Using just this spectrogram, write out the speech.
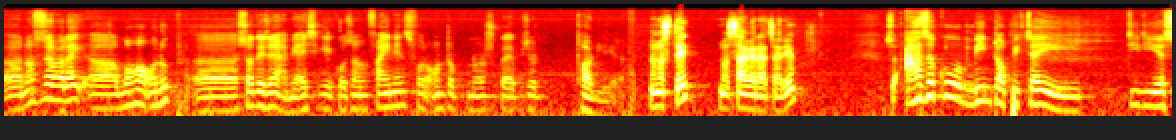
नमस्ते सबैलाई। म अनुप। सधैँ चाहिँ हामी आइसकेको छौँ फाइनेन्स फर अन्टरप्रिनर्सको एपिसोड थर्ड लिएर। नमस्ते म सागर आचार्य। सो आजको मेन टपिक चाहिँ टिडिएस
